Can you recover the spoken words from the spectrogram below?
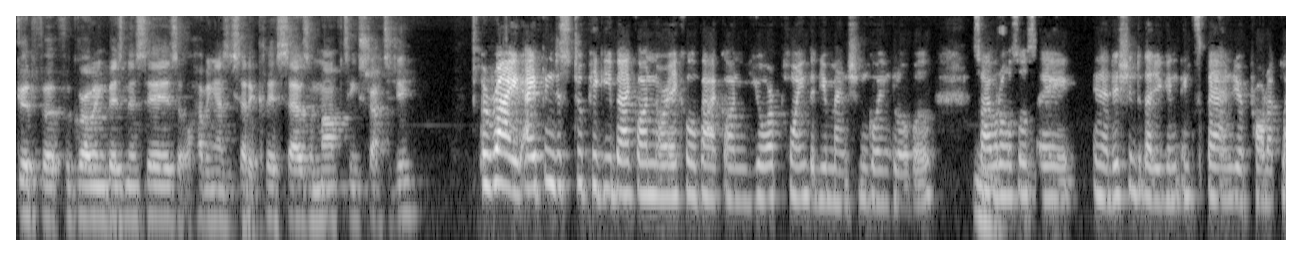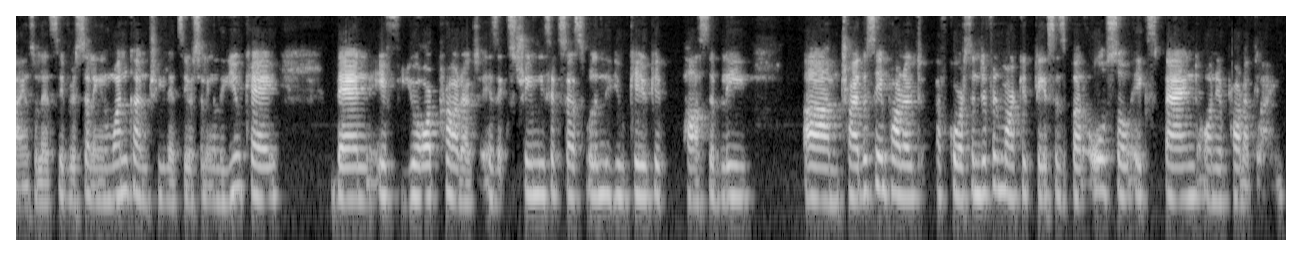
good for, for growing businesses or having, as you said, a clear sales and marketing strategy? Right. I think just to piggyback on or echo back on your point that you mentioned going global. So mm. I would mm. also say, in addition to that, you can expand your product line. So let's say if you're selling in one country, let's say you're selling in the UK, then if your product is extremely successful in the UK, you could possibly um, try the same product, of course, in different marketplaces, but also expand on your product line,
